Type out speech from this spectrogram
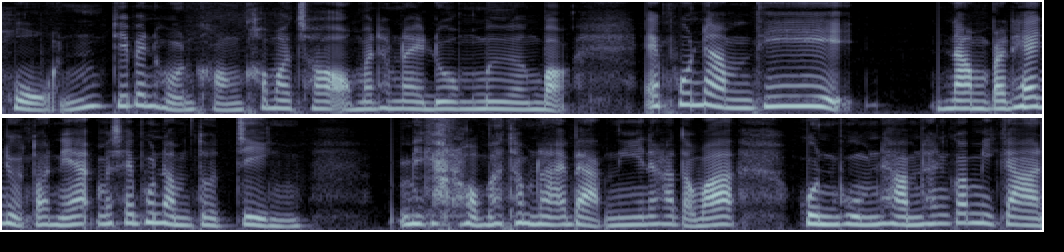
โหนที่เป็นโหนของคอมชอออกมาทำนายดวงเมืองบอกเอ๊ะผู้นำที่นำประเทศอยู่ตอนนี้ไม่ใช่ผู้นำตัวจริง มีการออกมาทำนายแบบนี้นะคะ แต่ว่าคุณภูมิธรรมท่านก็มีการ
